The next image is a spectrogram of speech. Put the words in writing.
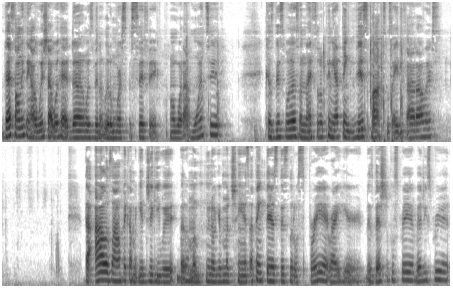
That's the only thing I wish I would have done was been a little more specific on what I wanted because this was a nice little penny. I think this box was $85. The olives, I don't think I'm gonna get jiggy with, but I'm gonna, you know, give them a chance. I think there's this little spread right here. This vegetable spread, veggie spread.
